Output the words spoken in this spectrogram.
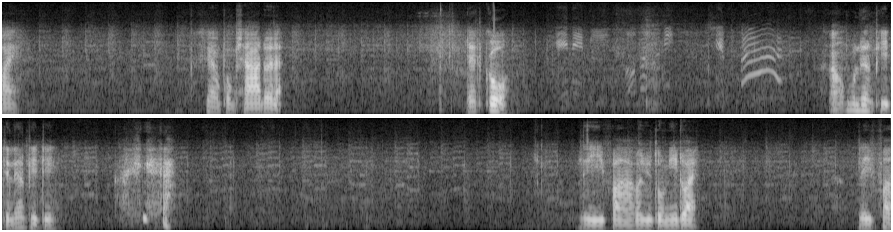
ไป เครื่องผมช้าด้วยแหละ Let's go เอาเลื่อนผิดจะเลื่อนผิดดิรีฟาก็อยู่ตรงนี้ด้วยรีฟา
